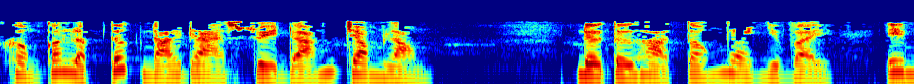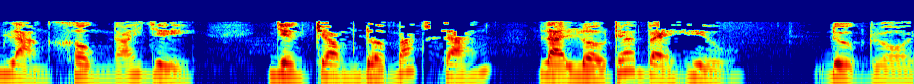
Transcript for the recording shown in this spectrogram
không có lập tức nói ra suy đoán trong lòng. Nữ tử họ tống nghe như vậy, im lặng không nói gì, nhưng trong đôi mắt sáng lại lộ ra vẻ hiểu. Được rồi,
